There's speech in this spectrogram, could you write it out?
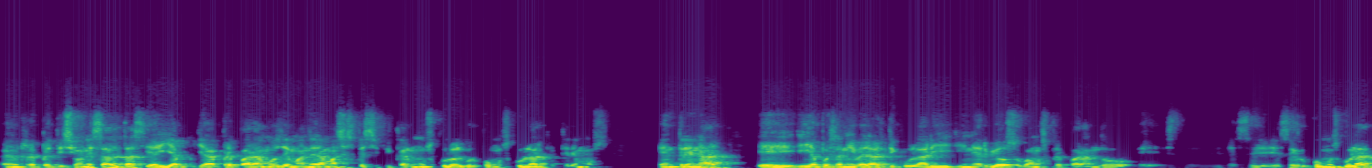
repeticiones altas y ahí ya, ya, preparamos de manera más específica el músculo, el grupo muscular que queremos entrenar eh, y pues a nivel articular y, nervioso vamos preparando este, ese, grupo muscular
